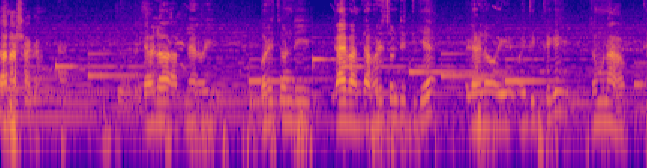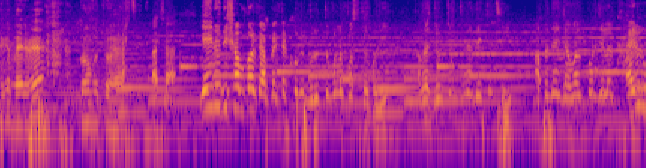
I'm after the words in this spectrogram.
ডানা শাখা। এটা হলো আপনার ওই হরিচণ্ডী গায়েবান্ধা হরিচণ্ডীর দিকে। এটা হলো ওই ওই দিক থেকে যমুনা থেকে বের হয়ে ব্রহ্মপুত্র হয়ে আসছে। আচ্ছা এই নদী সম্পর্কে আপনার একটা খুবই গুরুত্বপূর্ণ প্রশ্ন করি। আমরা যুগ যুগ ধরে দেখেছি আপনাদের জামালপুর জেলার খায়রুন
